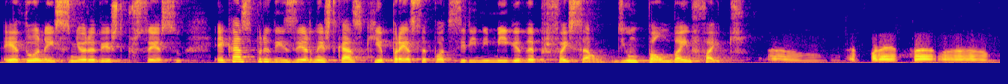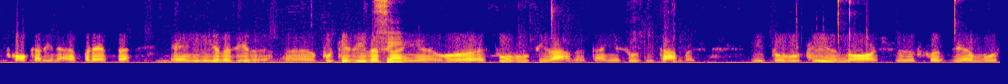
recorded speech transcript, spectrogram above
é dona e senhora deste processo. É caso para dizer, neste caso, que a pressa pode ser inimiga da perfeição, de um pão bem feito? Uh, a pressa, uh, oh Karina, a pressa é inimiga da vida, uh, porque a vida Sim. tem a sua velocidade, tem as suas etapas. E tudo o que nós fazemos,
